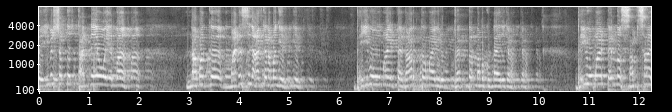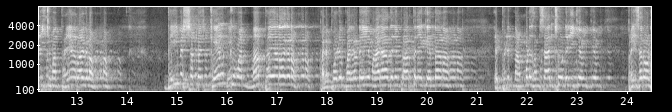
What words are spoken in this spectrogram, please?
ദൈവശബ്ദം തന്നെയോ എന്ന് നമുക്ക് മനസ്സിലാക്കണമെങ്കിൽ ദൈവവുമായിട്ട് യഥാർത്ഥമായ ഒരു ബന്ധം നമുക്കുണ്ടായിരിക്കണം. ദൈവവുമായിട്ട് എന്ന് സംസാരിക്കുവാൻ തയ്യാറാകണം. ദൈവശബ്ദം കേൾക്കുവാൻ നാം തയ്യാറാകണം. പലപ്പോഴും പലരുടെയും ആരാധന പ്രാർത്ഥനയൊക്കെ എന്താണ്? എപ്പോഴും നമ്മൾ സംസാരിച്ചുകൊണ്ടിരിക്കും. Lord.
